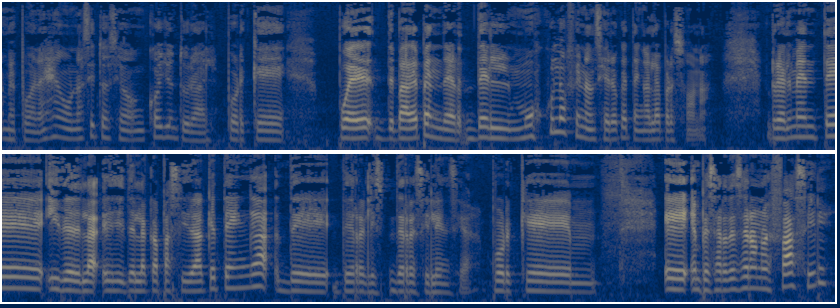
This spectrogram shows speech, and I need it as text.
Me pones en una situación coyuntural porque puede, va a depender del músculo financiero que tenga la persona. Realmente, y de la, de la capacidad que tenga de, de, resiliencia. Porque mm, eh, empezar de cero no es fácil.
